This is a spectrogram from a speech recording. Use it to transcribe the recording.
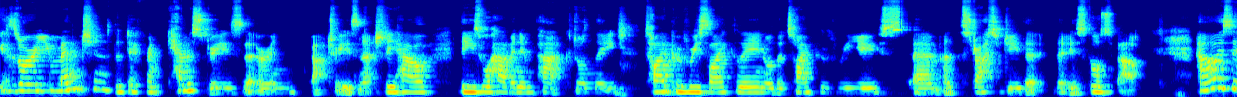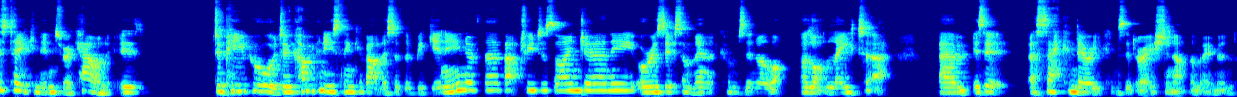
Isadora, you mentioned the different chemistries that are in batteries and actually how these will have an impact on the type of recycling or the type of reuse um, and the strategy that, that is thought about. How is this taken into account? Is do people do companies think about this at the beginning of their battery design journey, or is it something that comes in a lot a lot later? Um, is it a secondary consideration at the moment?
